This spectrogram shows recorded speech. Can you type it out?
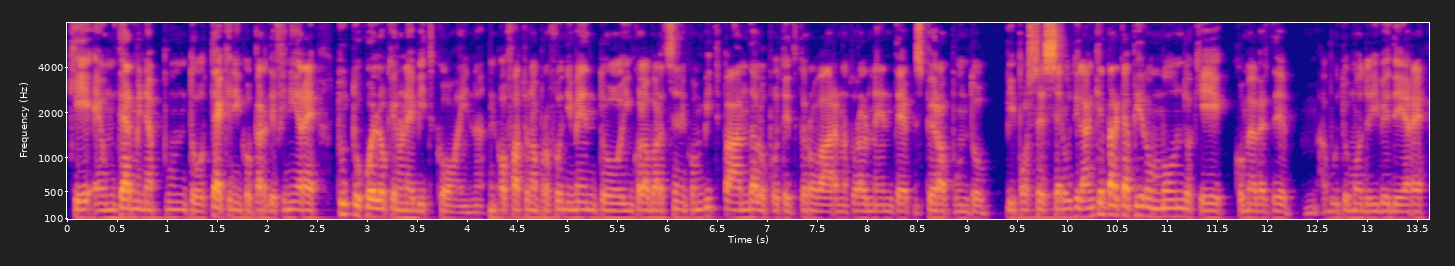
che è un termine appunto tecnico per definire tutto quello che non è Bitcoin. Ho fatto un approfondimento in collaborazione con Bitpanda, lo potete trovare naturalmente, spero appunto vi possa essere utile anche per capire un mondo che, come avete avuto modo di vedere,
